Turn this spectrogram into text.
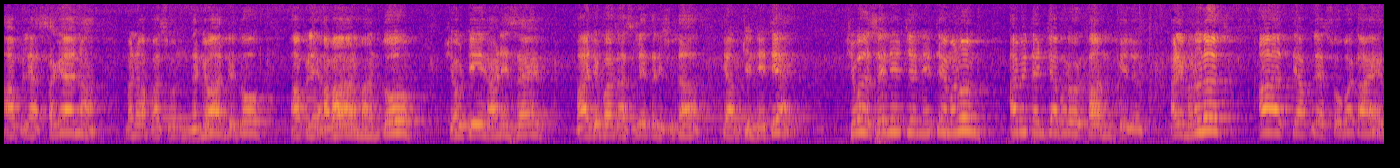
आपल्या सगळ्यांना मनापासून धन्यवाद देतो. आपले आभार मानतो. शेवटी राणेसाहेब भाजपात असले तरी सुद्धा ते आमचे नेते आहेत. शिवसेनेचे नेते म्हणून आम्ही त्यांच्याबरोबर काम केलं. आणि म्हणूनच आज ते आपल्यासोबत आहेत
